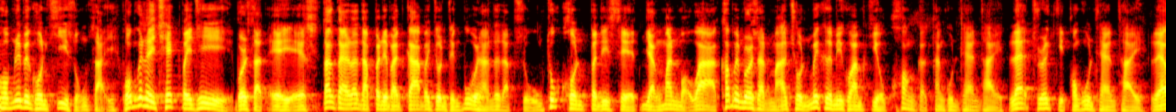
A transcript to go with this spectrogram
ผมนี่เป็นคนขี้สงสัย ผมก็เลยเช็คไปที่บริษัท AIS ตั้งแต่ระดับปฏิบัติการไปจนถึงผู้บริหารระดับสูง ทุกคนปฏิเสธอย่างมั่นเหมาะว่า เขาเป็นบริษัทหมาชนไม่เคยมีความเกี่ยวข้องกับทางคุณแทนไทย และธุรกิจของคุณแทนไทย แล้ว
